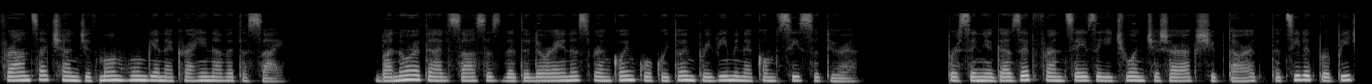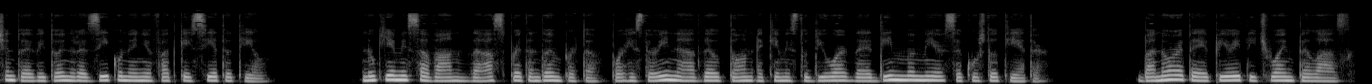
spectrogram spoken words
Franca qan gjithmonë humbjen e krahinave të saj. Banorët e Alsasës dhe të Lorenës rënkojnë kur kujtojnë privimin e kombësisë së tyre. përse një gazetë franceze i quan qesharakë shqiptarët, të cilët përpiqen të evitojnë rrezikun e një fatkeqësie të tillë. Nuk jemi savanë dhe as pretendojmë për të, por historinë e atdheut tonë e kemi studiuar dhe e dimë më mirë se kushdo tjetër. Banorët e Epirit i quajnë pellazgë.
